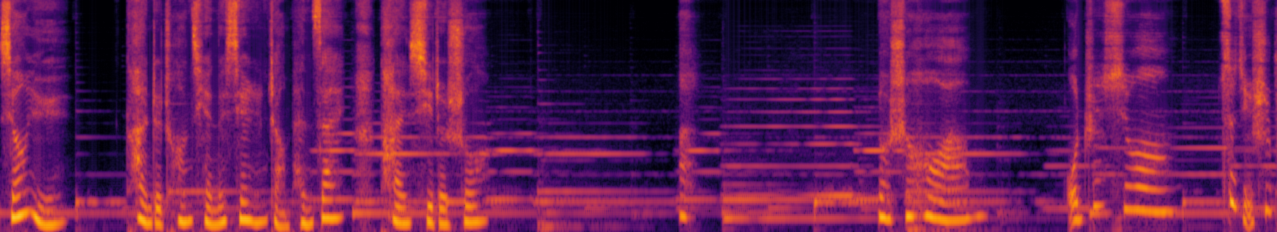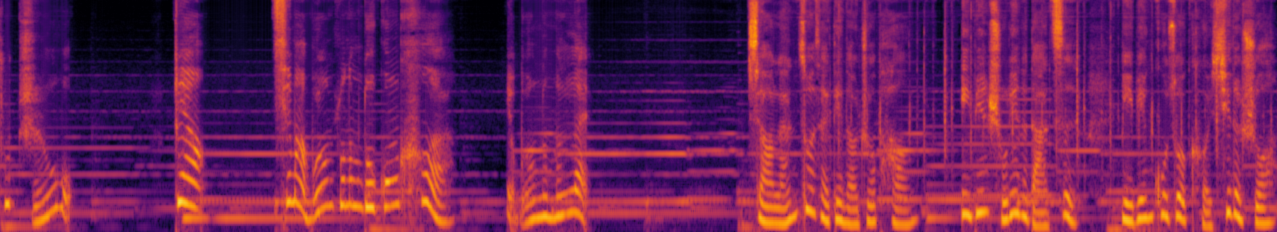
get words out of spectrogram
小雨看着窗前的仙人掌盆栽，叹息着说：“哎，有时候啊，我真希望自己是株植物，这样。”起码不用做那么多功课，也不用那么累。小兰坐在电脑桌旁，一边熟练的打字，一边故作可惜的说：“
